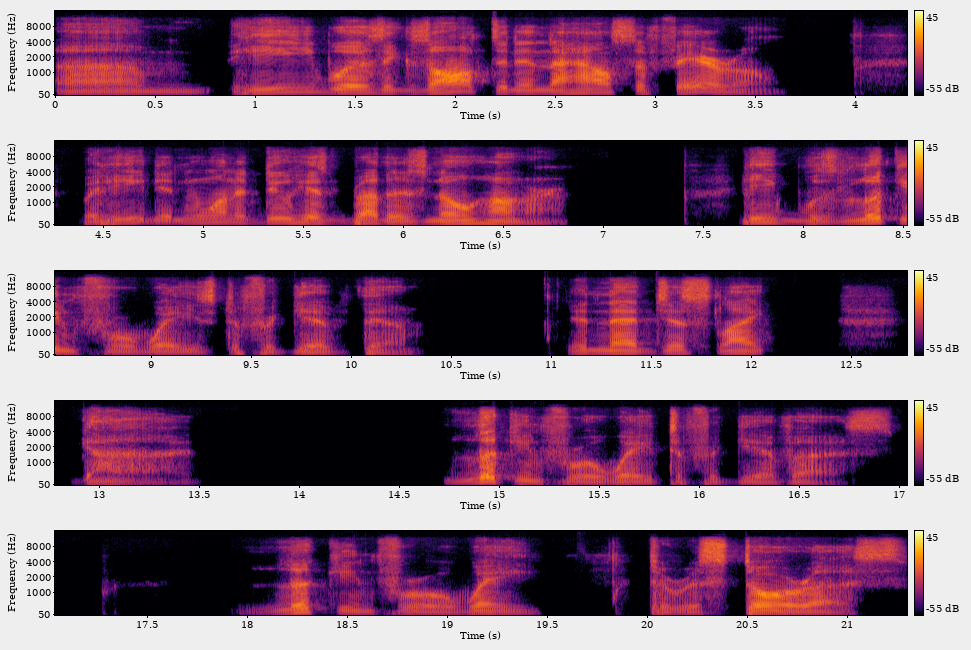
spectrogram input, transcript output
Um, he was exalted in the house of Pharaoh, but he didn't want to do his brothers no harm. He was looking for ways to forgive them. Isn't that just like God? Looking for a way to forgive us looking for a way to restore us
